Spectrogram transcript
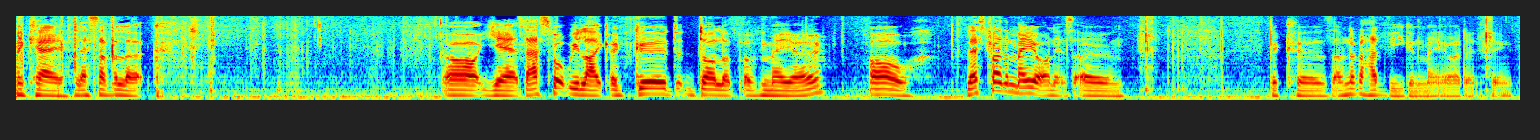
Okay, let's have a look. Oh, yeah, that's what we like, a good dollop of mayo. Oh, let's try the mayo on its own. Because I've never had vegan mayo, I don't think.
